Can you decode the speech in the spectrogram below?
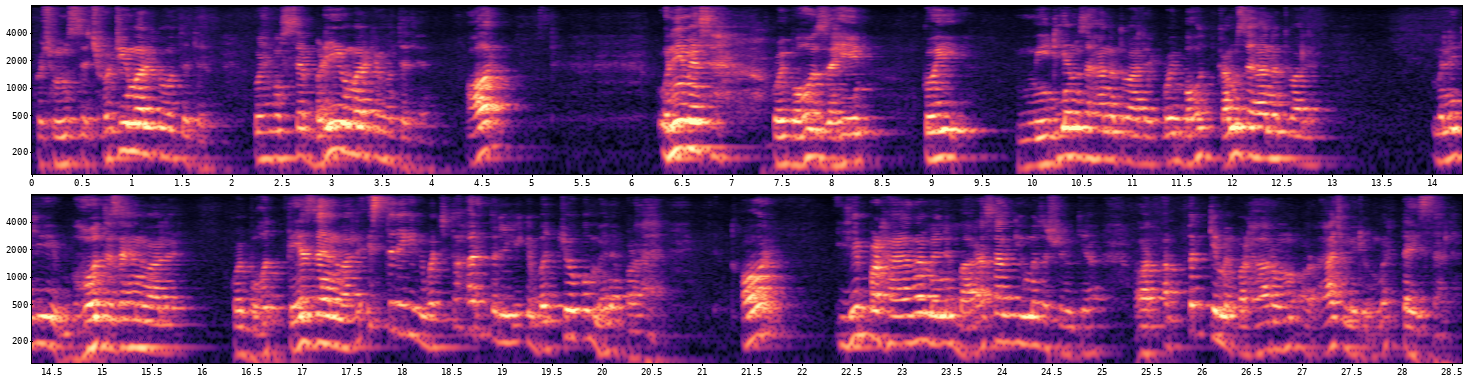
کچھ مجھ سے چھوٹی عمر کے ہوتے تھے، کچھ مجھ سے بڑی عمر کے ہوتے تھے۔ اور انہی میں سے کوئی بہت ذہین، کوئی میڈیم ذہانت والے، کوئی بہت کم ذہانت والے میں کہ بہت ذہن والے، کوئی بہت تیز ذہن والے، اس طریقے کے بچے، تو ہر طریقے کے بچوں کو میں نے پڑھا ہے۔ اور یہ پڑھانا میں نے بارہ سال کی عمر سے شروع کیا اور اب تک کہ میں پڑھا رہا ہوں اور آج میری عمر تیئیس سال ہے۔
